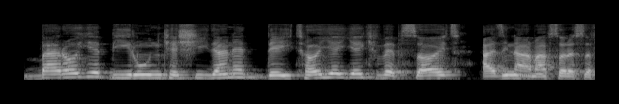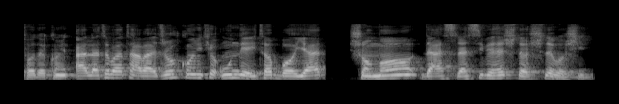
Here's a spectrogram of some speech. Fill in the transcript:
برای بیرون کشیدن data ی یک وبسایت از این نرم افزار استفاده کنید. البته باید توجه کنید که اون data باید شما دسترسی بهش داشته باشید.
